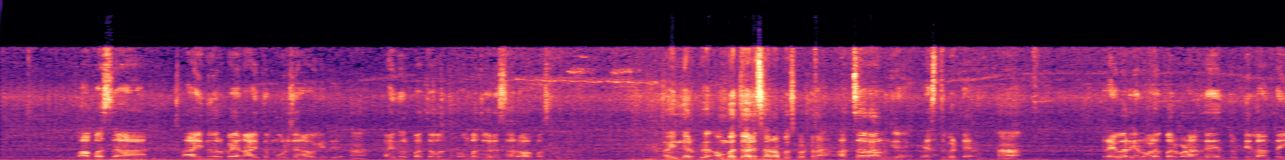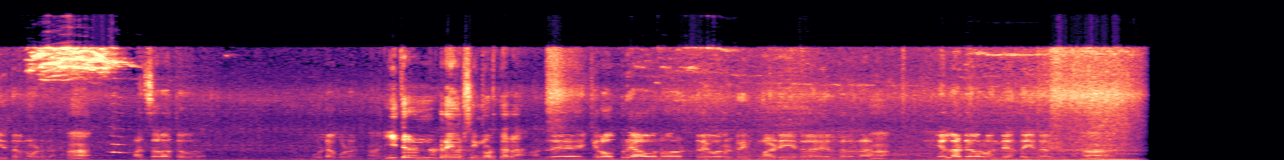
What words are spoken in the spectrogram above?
ವಾಪಸ್ ಐನೂರು ರೂಪಾಯಿ ಏನೋ ಆಯ್ತು ಮೂರು ಜನ ಹೋಗಿದ್ವಿ. ಐನೂರು ರೂಪಾಯಿ ತಗೊಂಡು ಒಂಬತ್ತುವರೆ ಸಾವಿರ ವಾಪಸ್ ಕೊಟ್ಟು ಐನೂರು ರೂಪಾಯಿ ಒಂಬತ್ತುವರೆ ಸಾವಿರ ವಾಪಸ್ ಕೊಟ್ರಾ? ಹತ್ತು ಸಾವಿರ ಅವ್ನಿಗೆ ಎಷ್ಟು ಬಿಟ್ಟೆ. ಡ್ರೈವರ್ಗೆ ಒಳಗೆ ಬರಬೇಡ ಅಂದ್ರೆ ದುಡ್ಡಿಲ್ಲ ಅಂತ ಈ ಥರ ನೋಡಿದ. ಹತ್ತು ಸಾವಿರ ತಗೋ. ಊಟ ಕೊಡೋಣ. ಈ ತರ ಡ್ರೈವರ್ಸ್ ಈಗ ನೋಡ್ತಾರ? ಅಂದ್ರೆ ಕೆಲವೊಬ್ರು ಯಾವನು ಡ್ರೈವರ್ ಡ್ರಿಂಕ್ ಮಾಡಿ ಈ ಥರ ಇರ್ತಾರಲ್ಲ ಹಾಂ. ಎಲ್ಲ ಡ್ರೈವರ್ ಒಂದೇ ಅಂತ ತರ. ಹಾಂ.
